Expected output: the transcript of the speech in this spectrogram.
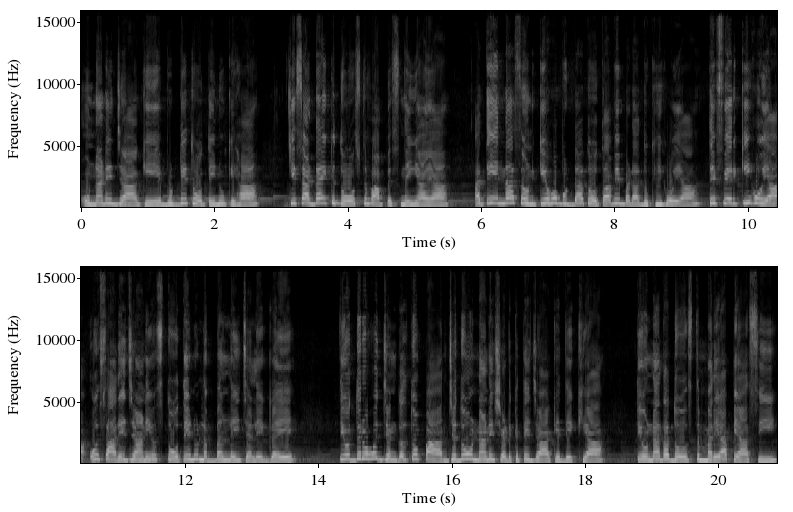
ਉਹਨਾਂ ਨੇ ਜਾ ਕੇ ਬੁੱਢੇ ਤੋਤੇ ਨੂੰ ਕਿਹਾ ਕਿ ਸਾਡਾ ਇੱਕ ਦੋਸਤ ਵਾਪਸ ਨਹੀਂ ਆਇਆ। ਅਤੇ ਇਹਨਾਂ ਸੁਣ ਕੇ ਉਹ ਬੁੱਢਾ ਤੋਤਾ ਵੀ ਬੜਾ ਦੁਖੀ ਹੋਇਆ ਤੇ ਫਿਰ ਕੀ ਹੋਇਆ, ਉਹ ਸਾਰੇ ਜਾਣੇ ਉਸ ਤੋਤੇ ਨੂੰ ਲੱਭਣ ਲਈ ਚਲੇ ਗਏ ਤੇ ਉਧਰ ਉਹ ਜੰਗਲ ਤੋਂ ਪਾਰ ਜਦੋਂ ਉਹਨਾਂ ਨੇ ਸੜਕ ਤੇ ਜਾ ਕੇ ਦੇਖਿਆ ਤੇ ਉਹਨਾਂ ਦਾ ਦੋਸਤ ਮਰਿਆ ਪਿਆ ਸੀ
